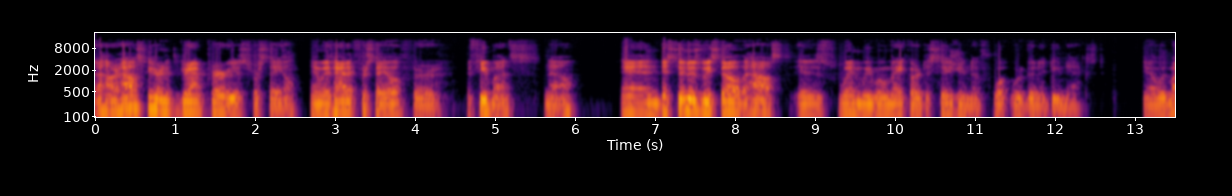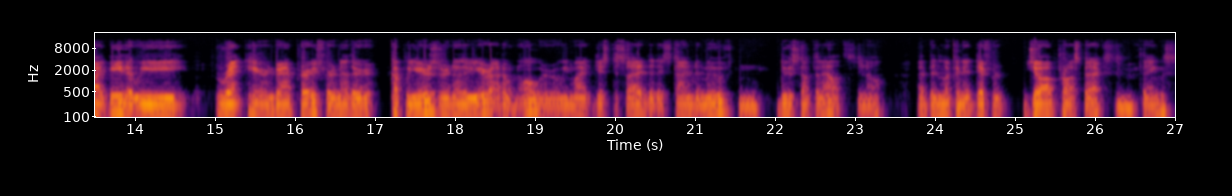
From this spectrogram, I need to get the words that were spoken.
our house here in the Grande Prairie is for sale, and we've had it for sale for a few months now. And as soon as we sell the house, is when we will make our decision of what we're going to do next. You know, it might be that we rent here in Grande Prairie for another couple years or another year. I don't know, or we might just decide that it's time to move and do something else. You know, I've been looking at different job prospects and things.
